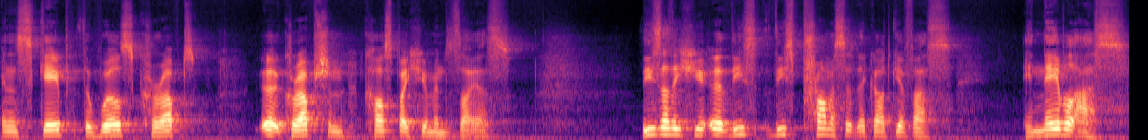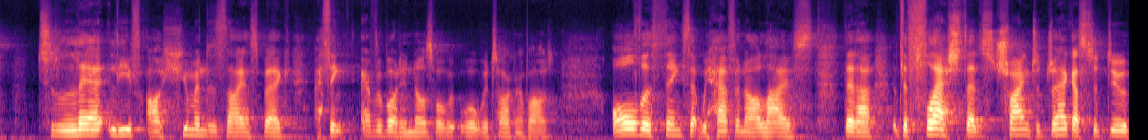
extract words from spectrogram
and escape the world's corrupt uh, corruption caused by human desires. These are the uh, these these promises that God gives us enable us to leave our human desires back. I think everybody knows what, we, what we're talking about. All the things that we have in our lives that are the flesh that is trying to drag us to do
